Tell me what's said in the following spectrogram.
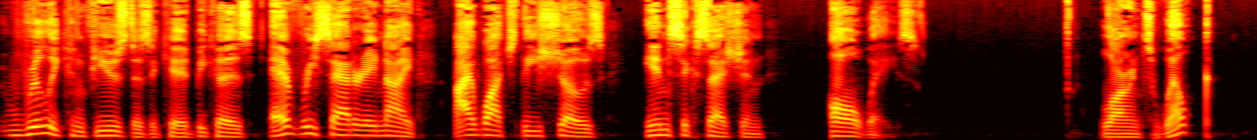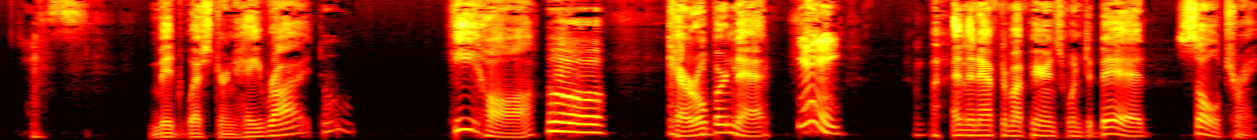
really confused as a kid because every saturday night i watched these shows in succession always lawrence welk Yes. midwestern hayride Ooh. hee haw Oh, Carol Burnett, yay. and then after my parents went to bed, Soul Train.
